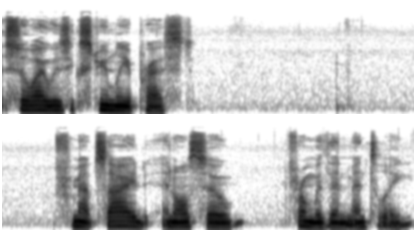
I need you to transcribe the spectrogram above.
So I was extremely oppressed from outside and also from within mentally.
